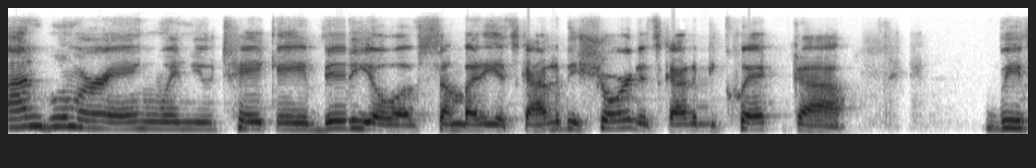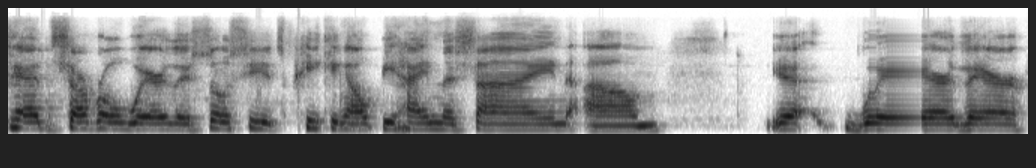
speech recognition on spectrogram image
on boomerang, when you take a video of somebody, it's got to be short, it's got to be quick. Uh, we've had several where the associates peeking out behind the sign. Um, yeah, where they're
